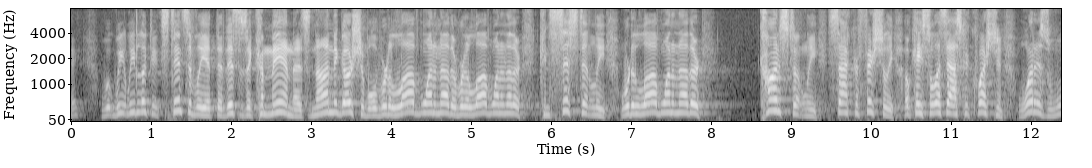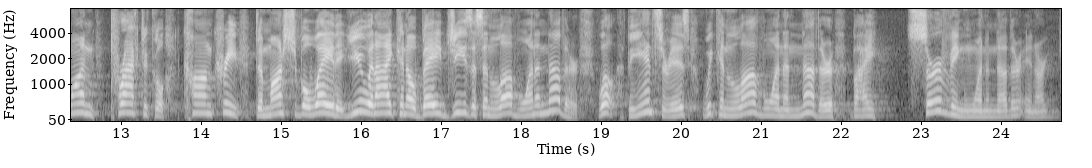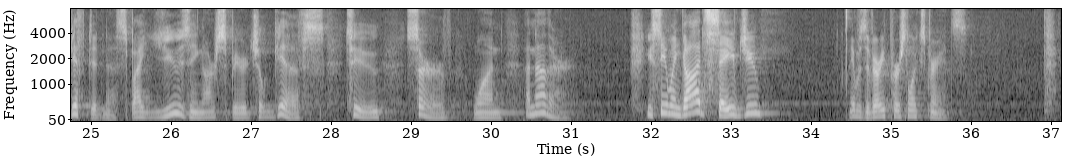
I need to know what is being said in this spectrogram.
Okay? We, we looked extensively at that. This is a commandment. It's non negotiable. We're to love one another. We're to love one another consistently. We're to love one another constantly, sacrificially. Okay, so let's ask a question. What is one practical, concrete, demonstrable way that you and I can obey Jesus and love one another? Well, the answer is we can love one another by serving one another in our giftedness, by using our spiritual gifts to serve one another. You see, when God saved you, it was a very personal experience.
